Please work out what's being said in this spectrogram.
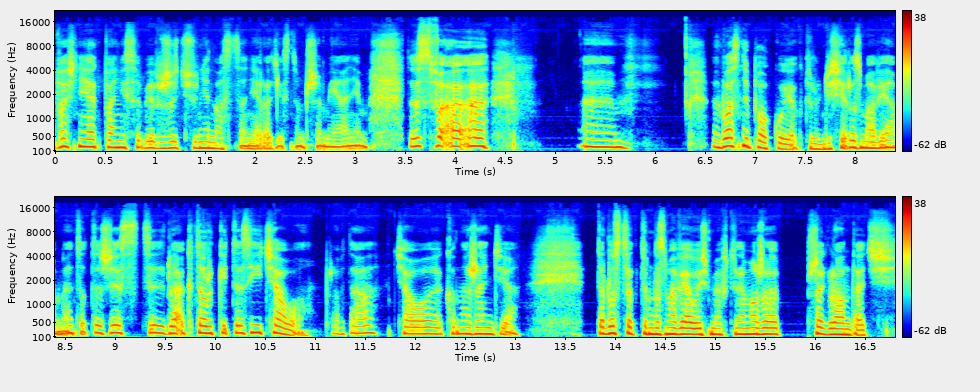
właśnie jak pani sobie w życiu nie na scenie radzi z tym przemijaniem. To jest a, a, a, własny pokój, o którym dzisiaj rozmawiamy, to też jest dla aktorki, to jest jej ciało, prawda? Ciało jako narzędzie. To lustro, o którym rozmawiałyśmy, w którym może przeglądać,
